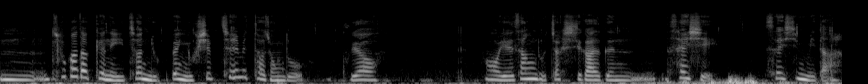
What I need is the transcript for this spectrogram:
음, 초가다케는 2667m 정도고요. 어, 예상 도착 시각은 3시, 3시입니다.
